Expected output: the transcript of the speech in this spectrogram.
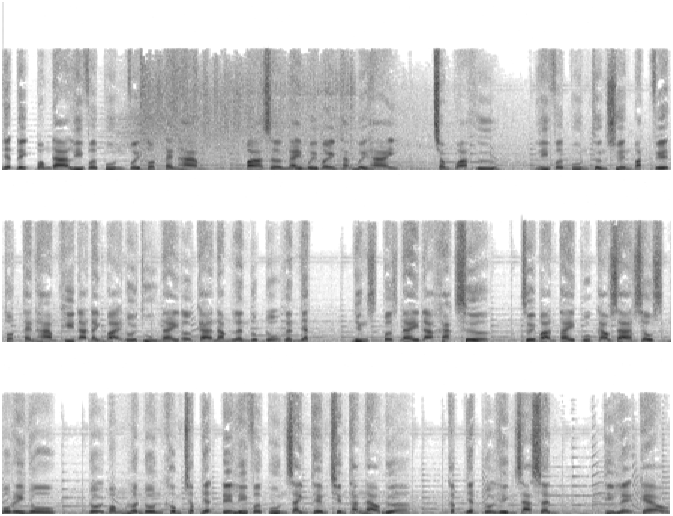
Nhận định bóng đá Liverpool với Tottenham 3 giờ ngày 17 tháng 12 Trong quá khứ, Liverpool thường xuyên bắt vía Tottenham khi đã đánh bại đối thủ này ở cả 5 lần đụng độ gần nhất. Nhưng Spurs này đã khác xưa, dưới bàn tay của cáo già Jose Mourinho, đội bóng London không chấp nhận để Liverpool giành thêm chiến thắng nào nữa. Cập nhật đội hình ra sân, tỷ lệ kèo.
